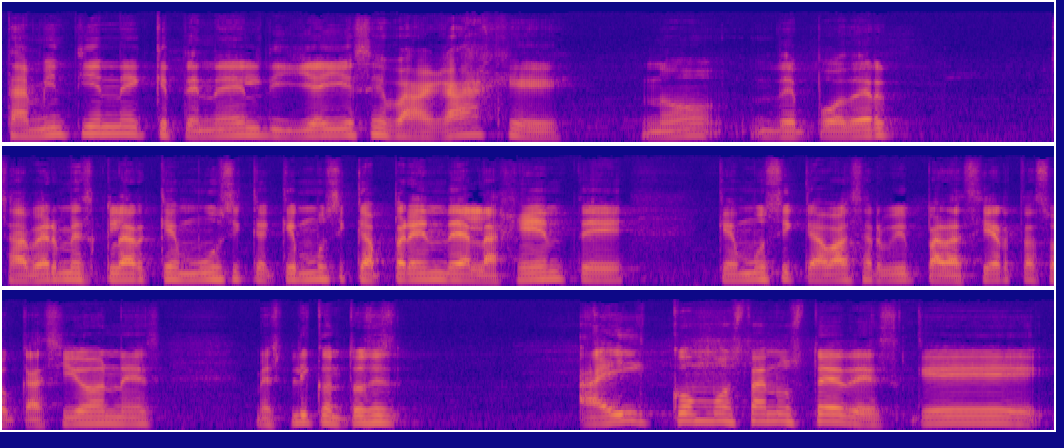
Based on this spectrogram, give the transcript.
también tiene que tener el DJ ese bagaje, ¿no? De poder saber mezclar qué música, qué música prende a la gente, qué música va a servir para ciertas ocasiones. Me explico, entonces, ahí cómo están ustedes, qué,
